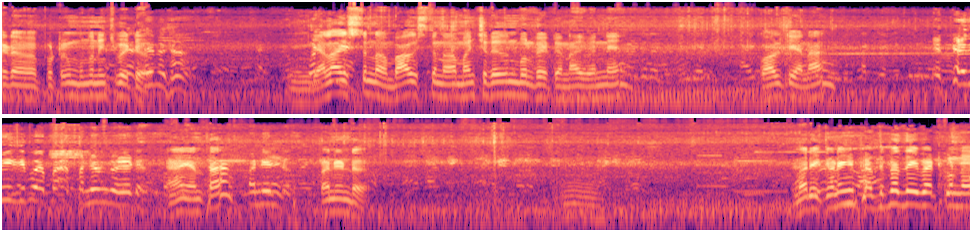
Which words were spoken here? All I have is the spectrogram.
ఇక్కడ పుట్టక ముందు నుంచి పెట్టావు. ఎలా ఇస్తున్నావు? బాగా ఇస్తున్నావు? మంచి రీజనబుల్ రేటేనా ఇవన్నీ? క్వాలిటీనా పన్నెండు రేటు. ఎంత? పన్నెండు. పన్నెండు. మరి ఇక్కడ పెద్ద పెద్దవి పెట్టుకున్నా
